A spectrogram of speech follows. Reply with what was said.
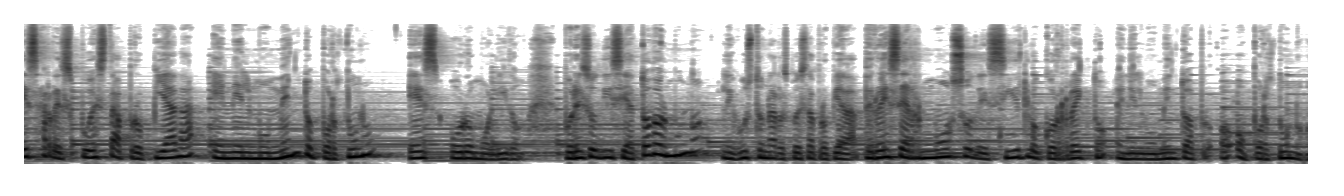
esa respuesta apropiada en el momento oportuno es oro molido. Por eso dice a todo el mundo le gusta una respuesta apropiada, pero es hermoso decir lo correcto en el momento oportuno.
